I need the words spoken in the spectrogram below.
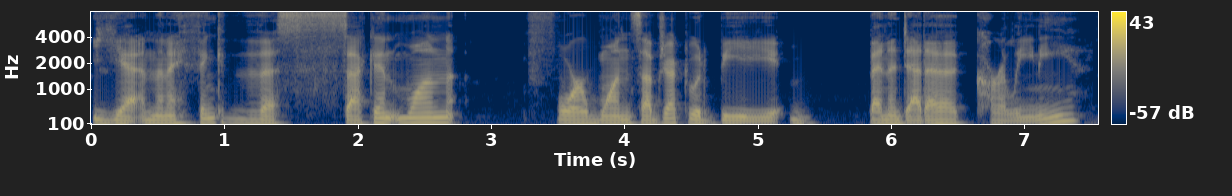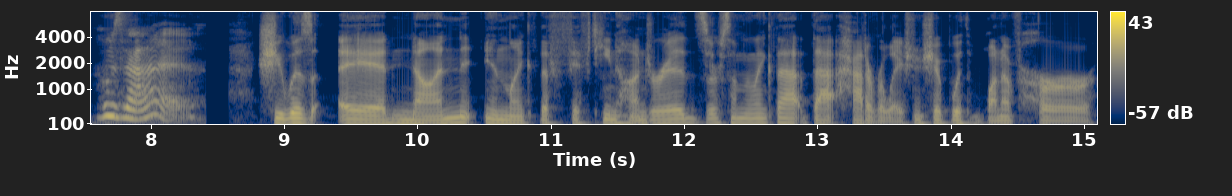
Yeah, and then I think the second one for one subject would be Benedetta Carlini. who's that She was a nun in like the 1500s or something like that that had a relationship with one of her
